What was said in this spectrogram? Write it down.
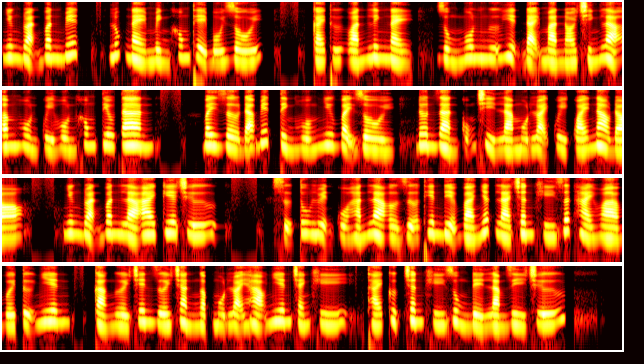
Nhưng Đoạn Vân biết, lúc này mình không thể bối rối. Cái thứ oán linh này, dùng ngôn ngữ hiện đại mà nói chính là âm hồn quỷ hồn không tiêu tan. Bây giờ đã biết tình huống như vậy rồi, đơn giản cũng chỉ là một loại quỷ quái nào đó. Nhưng Đoạn Vân là ai kia chứ? Sự tu luyện của hắn là ở giữa thiên địa và nhất là chân khí rất hài hòa với tự nhiên. Cả người trên dưới tràn ngập một loại hạo nhiên tránh khí. Thái cực chân khí dùng để làm gì chứ?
